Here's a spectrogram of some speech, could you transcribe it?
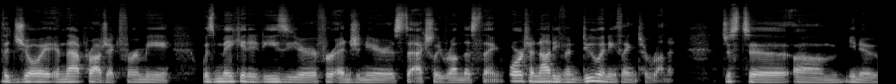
the joy in that project for me was making it easier for engineers to actually run this thing or to not even do anything to run it, just to, um, you know,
